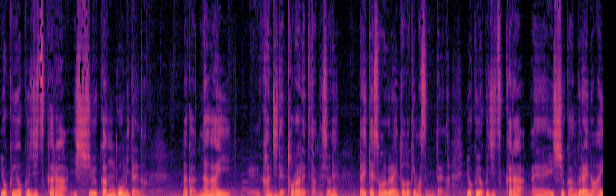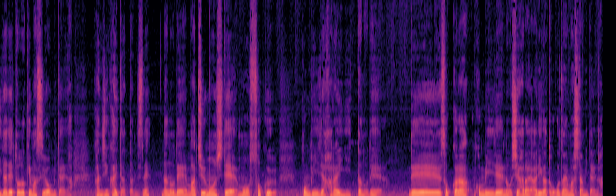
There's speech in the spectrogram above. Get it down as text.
翌々日から1週間後みたいな、なんか長い感じで取られてたんですよね。大体そのぐらいに届けますみたいな。翌々日から、えー、1週間ぐらいの間で届けますよみたいな感じに書いてあったんですね。なので、まあ注文して、もう即コンビニで払いに行ったので、で、そこからコンビニでの支払いありがとうございましたみたいな、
